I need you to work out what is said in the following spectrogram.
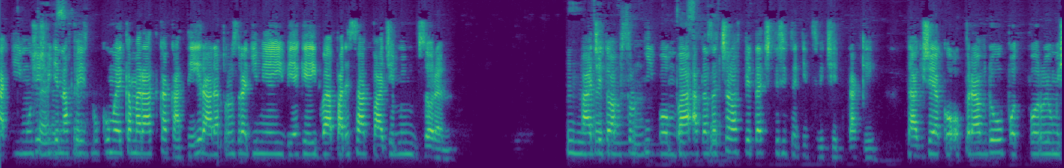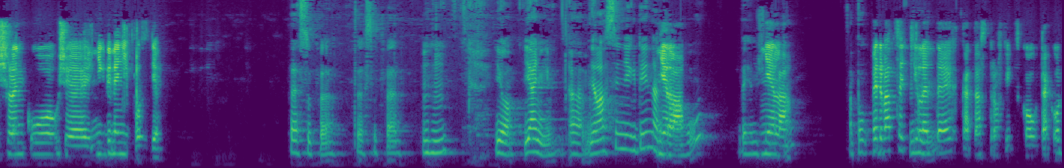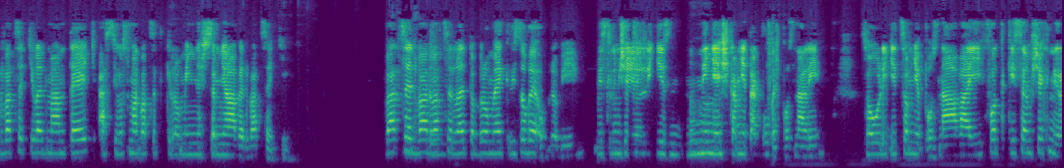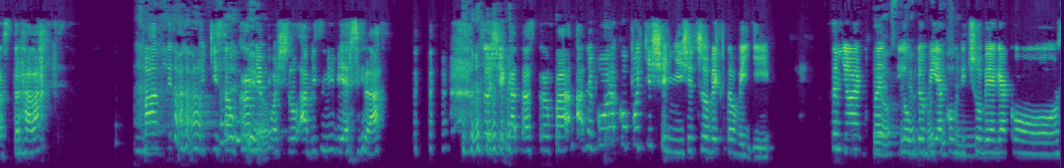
Tak ji můžeš vidět na Facebooku moje kamarádka Katy. Ráda prozradím její věk, její 52 páč je mým vzorem. Mm-hmm, páč je to absolutní bomba a ta začala v 45 cvičit taky. Takže jako opravdu podporuju myšlenku, že nikdy není pozdě. To je super, to je super. Mm-hmm. Jo, Jani, měla jsi někdy na váhu během života? Měla. A po... Ve 20 mm-hmm. letech katastrofickou. Tak od 20 let mám teď asi 28 kg méně, než jsem měla ve 20. 22, 20 let to bylo moje krizové období. Myslím, že lidi z mhm. nynějška mě tak vůbec poznali. Jsou lidi, co mě poznávají. Fotky jsem všechny roztrhala. Mám ti soukromně pošlu, abys mi věřila. Což je katastrofa. A nebo jako potěšení, že člověk to vidí. Jsem měla jako jo, období, jako, kdy člověk jako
